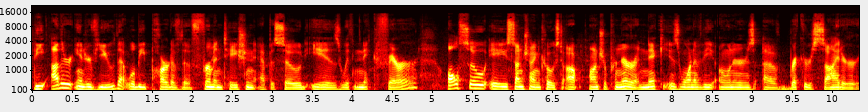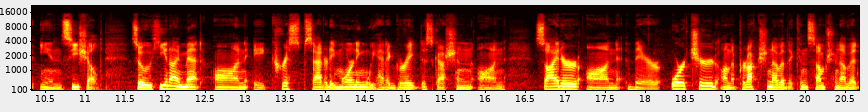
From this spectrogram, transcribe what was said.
The other interview that will be part of the fermentation episode is with Nick Ferrer, also a Sunshine Coast op- entrepreneur, and Nick is one of the owners of Bricker's Cider in Sechelt. So he and I met on a crisp Saturday morning. We had a great discussion on cider, on their orchard, on the production of it, the consumption of it.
